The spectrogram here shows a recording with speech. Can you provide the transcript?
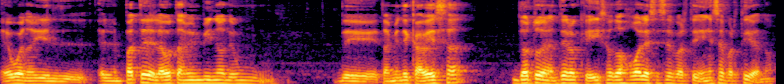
Eh, bueno, y el, el empate de la U también vino de un... De, también de cabeza de otro delantero que hizo dos goles ese partido, en esa partida, ¿no?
